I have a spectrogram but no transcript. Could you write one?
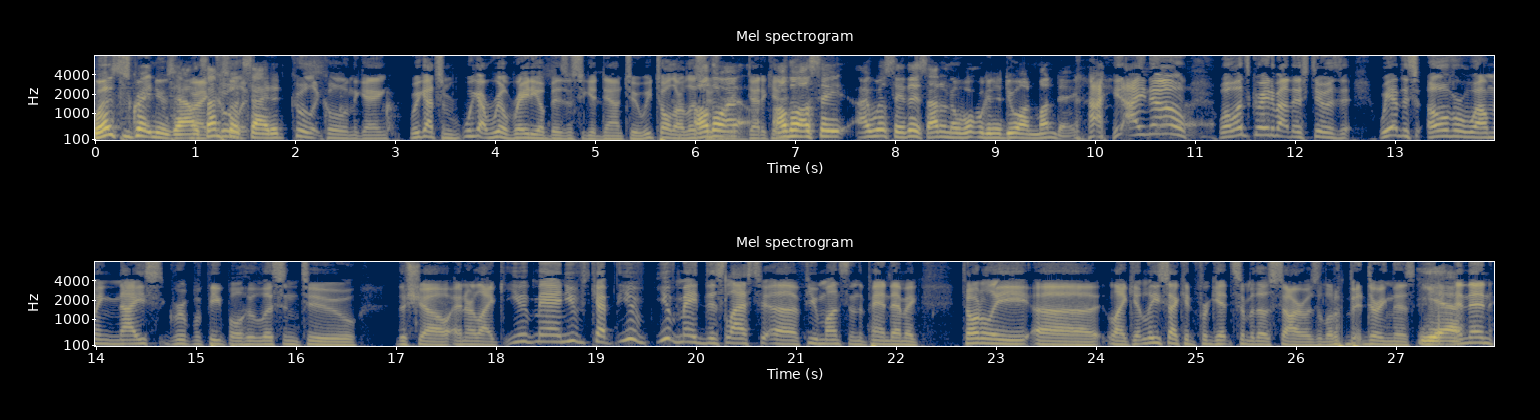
Well, this is great news, Alex. Right, I'm so it. excited. Cool it, cool in the gang. We got some. We got real radio business to get down to. We told our listeners Although, we're I, dedicated. although I'll say, I will say this: I don't know what we're going to do on Monday. I, I know. Well, what's great about this too is that we have this overwhelming, nice group of people who listen to the show and are like, "You man, you've kept you've you've made this last uh, few months in the pandemic totally uh, like at least I could forget some of those sorrows a little bit during this." Yeah. And then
